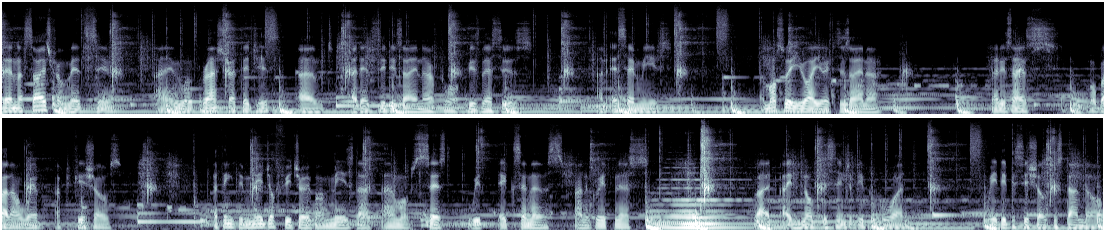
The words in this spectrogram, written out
Then aside from medicine, I'm a brand strategist and identity designer for businesses and SMEs. I'm also a UI UX designer that designs mobile and web applications. I think the major feature about me is that I'm obsessed with excellence and greatness. But I love listening to people who had made the decision to stand up,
